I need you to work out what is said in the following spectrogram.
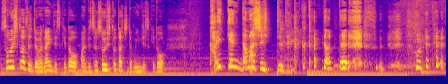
そういう人たちではないんですけど、まあ、別にそういう人たちでもいいんですけど「会見魂」ってでかく書いてあってそれで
